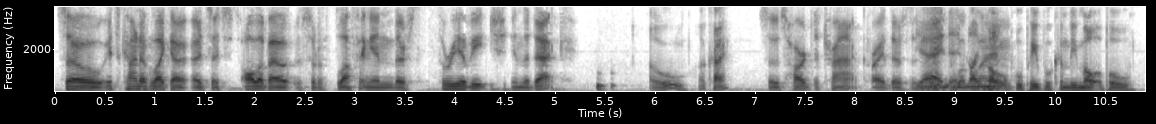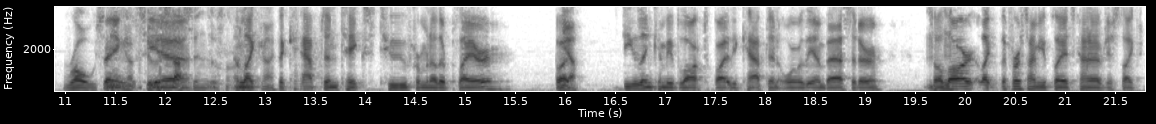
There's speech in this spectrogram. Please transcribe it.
So it's kind of like a it's it's all about sort of bluffing, and there's three of each in the deck, Oh. Okay. so it's hard to track, right? There's Yeah, and, and, like multiple people can be multiple roles. So you have two yeah. assassins or something. and like Okay. the captain takes two from another player, but Yeah. dealing can be blocked by the captain or the ambassador. So Mm-hmm. a large, like the first time you play, it's kind of just like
